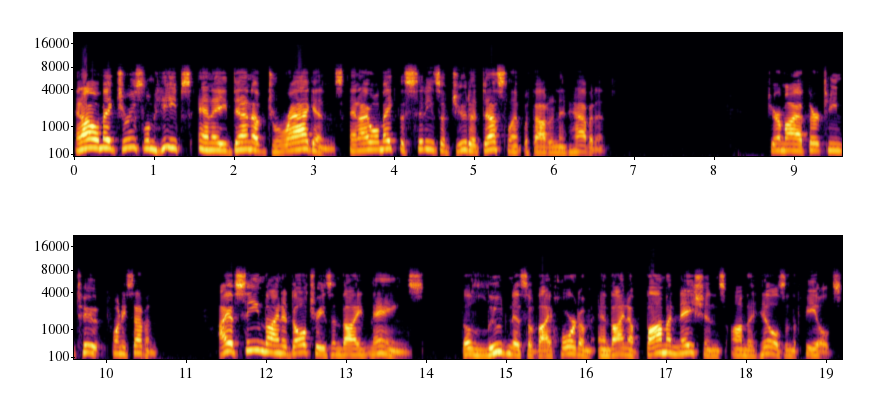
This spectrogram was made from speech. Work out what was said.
And I will make Jerusalem heaps and a den of dragons, and I will make the cities of Judah desolate without an inhabitant. Jeremiah 13, 27. I have seen thine adulteries and thy nayings, the lewdness of thy whoredom, and thine abominations on the hills and the fields.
